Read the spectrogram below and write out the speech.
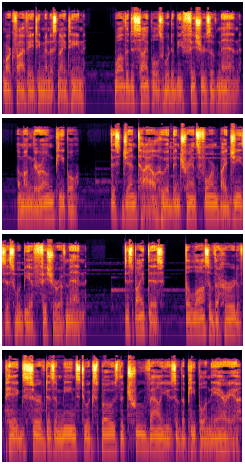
Mark 5:18 19. While the disciples were to be fishers of men among their own people, this Gentile who had been transformed by Jesus would be a fisher of men. Despite this, the loss of the herd of pigs served as a means to expose the true values of the people in the area.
